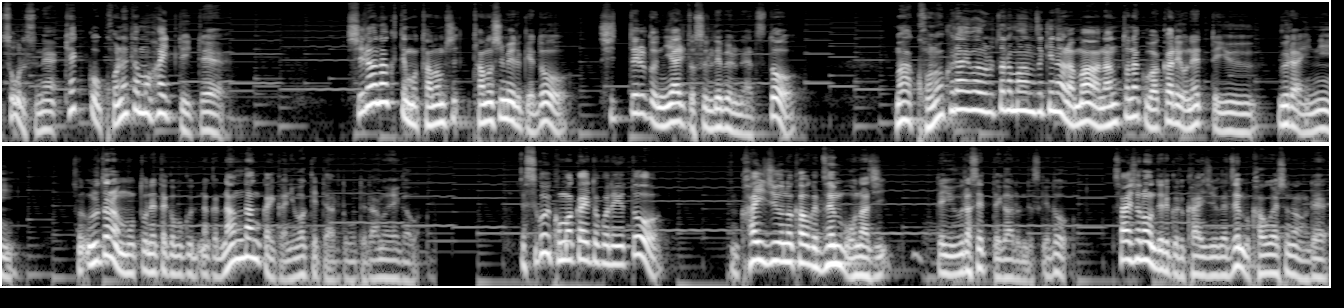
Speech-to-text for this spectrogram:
そうですね。結構小ネタも入っていて知らなくても楽し楽しめるけど知ってるとニヤリとするレベルのやつとまあこのくらいはウルトラマン好きならまあなんとなくわかるよねっていうぐらいにそのウルトラマン元ネタが僕なんか何段階かに分けてあると思ってるあの映画は。ですごい細かいところで言うと怪獣の顔が全部同じっていう裏設定があるんですけど最初の方に出てくる怪獣が全部顔が一緒なので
